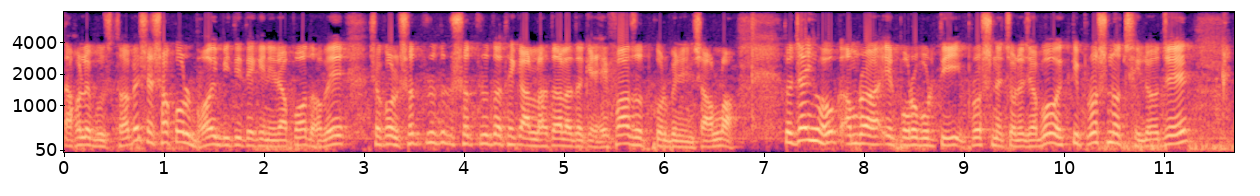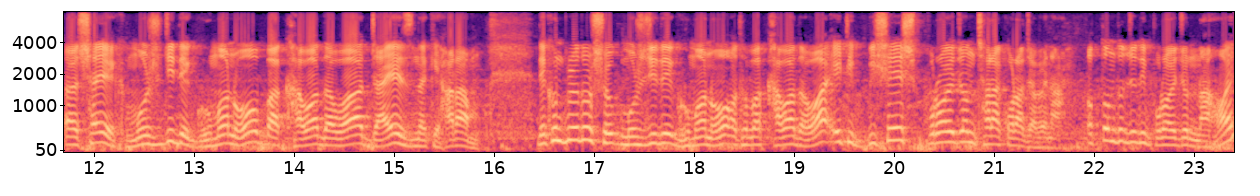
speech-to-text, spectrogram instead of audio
তাহলে বুঝতে হবে সে সকল ভয় ভীতি থেকে নিরাপদ হবে। সকল শত্রু, শত্রুতা থেকে আল্লাহ তালা তাকে হেফাজত করবেন ইনশাআল্লাহ। তো যাই হোক, আমরা এর পরবর্তী প্রশ্নে চলে যাব। একটি প্রশ্ন ছিল যে শেখ মসজিদে ঘুমানো বা খাওয়া দাওয়া জায়েজ নাকি হারাম? দেখুন, প্রিয় দর্শক, মসজিদে ঘুমানো অথবা খাওয়া দাওয়া, এটি বিশেষ প্রয়োজন ছাড়া করা যাবে না। অত্যন্ত যদি প্রয়োজন না হয়,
